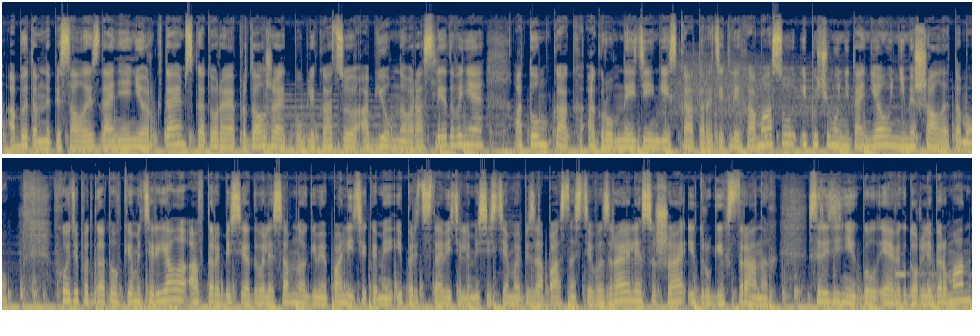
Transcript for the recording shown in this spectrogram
Об этом написало издание «Нью-Йорк Таймс», которое продолжает публикацию объемного расследования о том, как огромные деньги из Катара текли Хамасу и почему Нетаньяу не мешал этому. В ходе подготовки материала авторы беседовали со многими политиками и представителями системы безопасности в Израиле, США и других странах. Среди них был и Авигдор Либерман,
